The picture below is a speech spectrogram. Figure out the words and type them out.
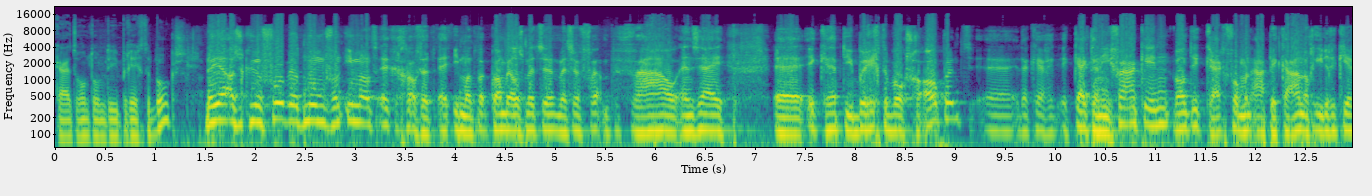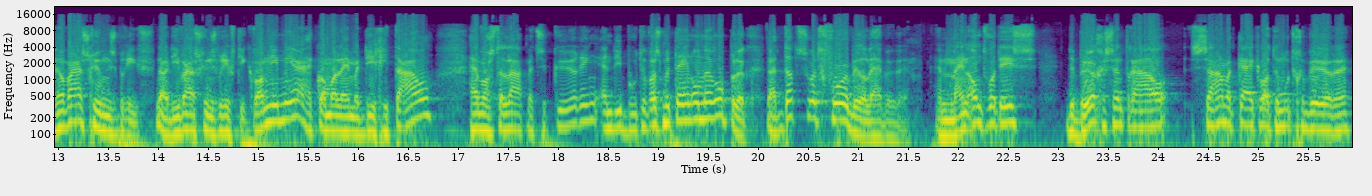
onduidelijkheid rondom die berichtenbox? Nou ja, als ik u een voorbeeld noem van iemand... ik geloof dat eh, iemand kwam wel eens met, zijn- met zijn verhaal en zei... eh, ik heb die berichtenbox geopend, eh, daar krijg ik, ik kijk daar niet vaak in... want ik krijg voor mijn APK nog iedere keer een waarschuwingsbrief. Nou, die waarschuwingsbrief die kwam niet meer, hij kwam alleen maar digitaal. Hij was te laat met zijn keuring en die boete was meteen onherroepelijk. Nou, dat soort voorbeelden hebben we. En mijn antwoord is, de burger centraal... Samen kijken wat er moet gebeuren.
